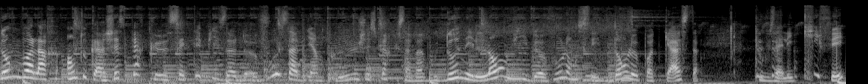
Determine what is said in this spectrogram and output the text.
Donc voilà, en tout cas, j'espère que cet épisode vous a bien plu, j'espère que ça va vous donner l'envie de vous lancer dans le podcast que vous allez kiffer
